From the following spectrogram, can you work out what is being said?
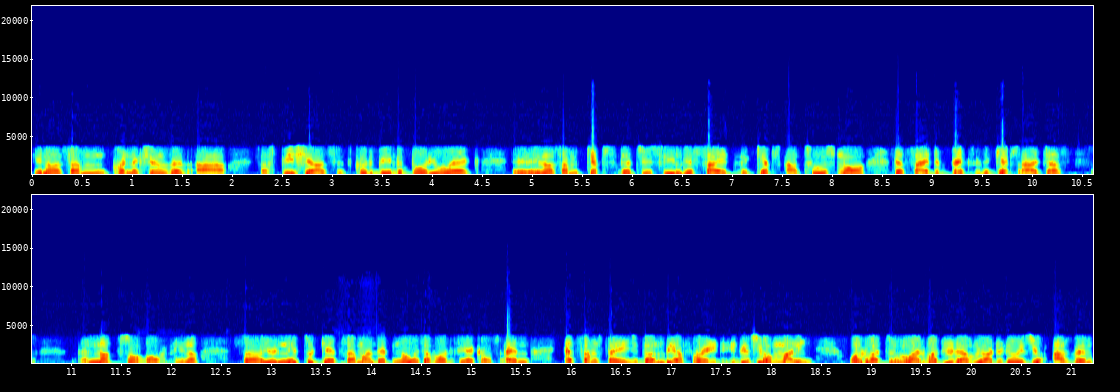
you know, some connections that are suspicious. It could be the bodywork, uh, you know, some gaps that you see in this side, the gaps are too small. That side, the back, the gaps are just not so on, you know. So you need to get someone that knows about vehicles. And at some stage, don't be afraid. It is your money. All what what what you you have to do is you ask them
